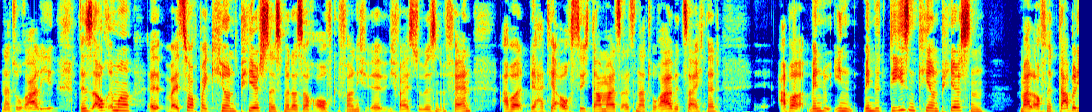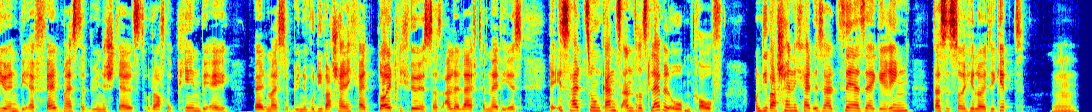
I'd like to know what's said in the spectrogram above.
Naturali. Das ist auch immer, äh, weißt du, auch bei Kieran Pearson ist mir das auch aufgefallen. Ich, äh, ich weiß, du bist ein Fan, aber der hat ja auch sich damals als natural bezeichnet. Aber wenn du ihn, wenn du diesen Kieran Pearson mal auf eine WNBF Weltmeisterbühne stellst oder auf eine PNBA Weltmeisterbühne, wo die Wahrscheinlichkeit deutlich höher ist, dass alle Lifetime Netty ist, der ist halt so ein ganz anderes Level obendrauf. Und die Wahrscheinlichkeit ist halt sehr, sehr gering, dass es solche Leute gibt. Mhm.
